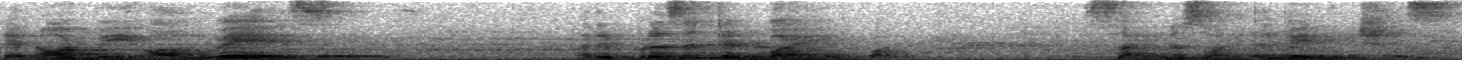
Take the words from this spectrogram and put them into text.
cannot be always represented by sinusoidal variations.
